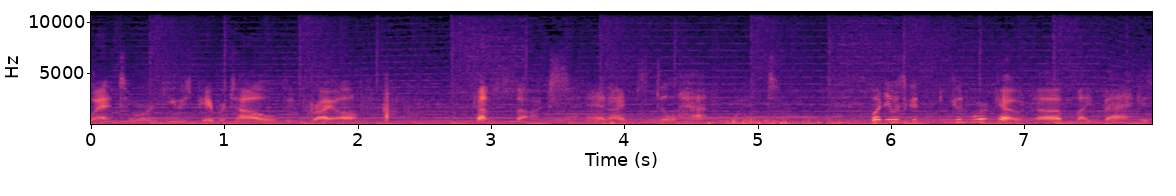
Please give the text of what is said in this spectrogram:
wet or use paper towel to dry off? Kind of sucks, and I'm still half wet. But it was a good, good workout. Uh, my back is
